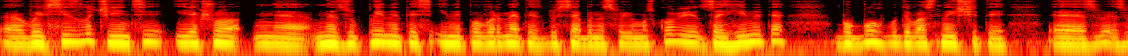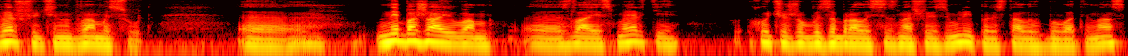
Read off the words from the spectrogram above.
е, ви всі злочинці, і якщо не, зупинитесь і не повернетесь до себе на свою Московію, загинете, бо Бог буде вас нищити, е, звершуючи над вами суд. Е, Не бажаю вам е, зла і смерті. Хочу, щоб ви забралися з нашої землі, перестали вбивати нас,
